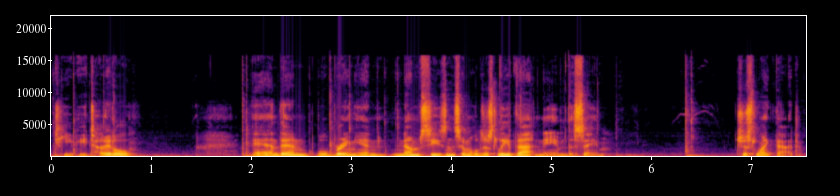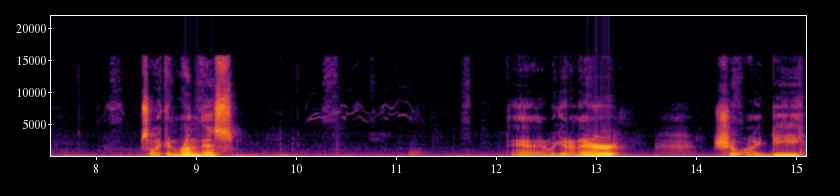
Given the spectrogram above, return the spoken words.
TV title. And then we'll bring in num seasons, and we'll just leave that name the same. Just like that. So I can run this. And we get an error. Show ID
